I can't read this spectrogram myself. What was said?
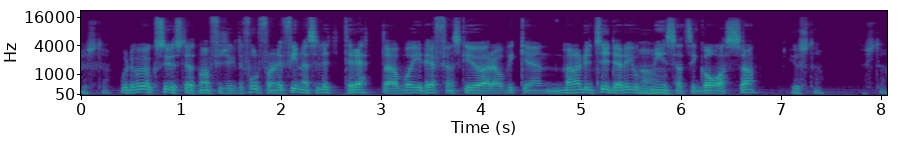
Det. Och det var också just det att man försökte fortfarande finna sig lite till rätta. Vad är det FN ska göra och vilken... Man hade ju tidigare gjort Ja. en insats i Gaza. Just det. Just det.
